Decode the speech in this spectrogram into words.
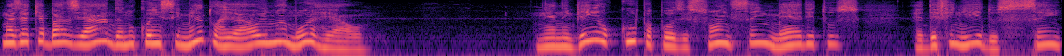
mas é que é baseada no conhecimento real e no amor real. Né? Ninguém ocupa posições sem méritos é, definidos, sem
